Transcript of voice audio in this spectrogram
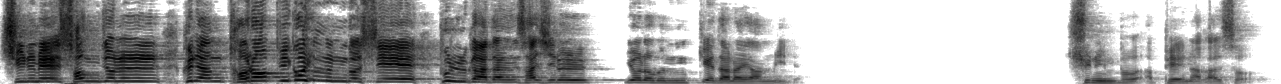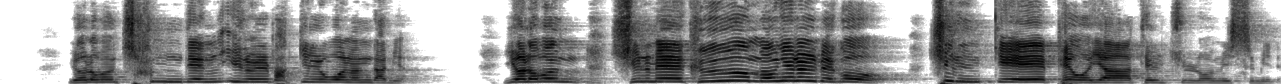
주님의 성전을 그냥 더럽히고 있는 것에 불과하다는 사실을 여러분 깨달아야 합니다. 주님 앞에 나가서 여러분 참된 일을 받기를 원한다면 여러분 주님의 그 멍에를 메고 주님께 배워야 될 줄로 믿습니다.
